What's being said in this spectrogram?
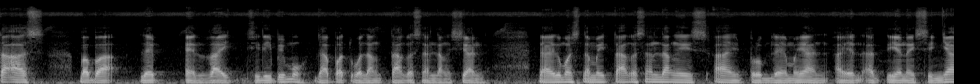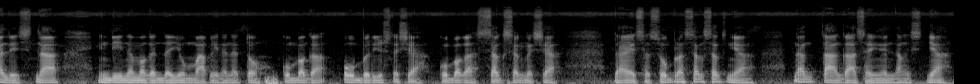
taas, baba, left, and right. Silipin mo, dapat walang tagas ng langis yan. Dahil mas na may tagas ng langis ay problema yan. Ayan, at yan ay senyales na hindi na maganda yung makina na to. Kumbaga overuse na siya. Kumbaga sagsag na siya dahil sa sobrang sagsag niya, nagtagasan yung langis niya.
